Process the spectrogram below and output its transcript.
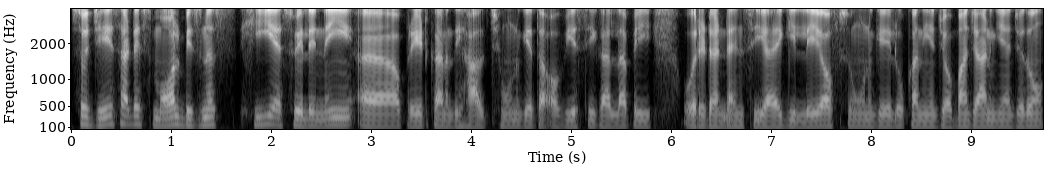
ਸੋ ਜੇ ਸਾਡੇ ਸਮਾਲ ਬਿਜ਼ਨਸ ਹੀ ਇਸ ਵੇਲੇ ਨਹੀਂ ਆਪਰੇਟ ਕਰਨ ਦੀ ਹਾਲਤ 'ਚ ਹੋਣਗੇ ਤਾਂ ਆਬਵੀਅਸ ਹੀ ਗੱਲ ਆ ਭਈ ਉਹ ਰਿਡੰਡੈਂਸੀ ਆਏਗੀ ਲੇ-ਆਫਸ ਹੋਣਗੇ ਲੋਕਾਂ ਦੀਆਂ ਜੌਬਾਂ ਜਾਣਗੀਆਂ ਜਦੋਂ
